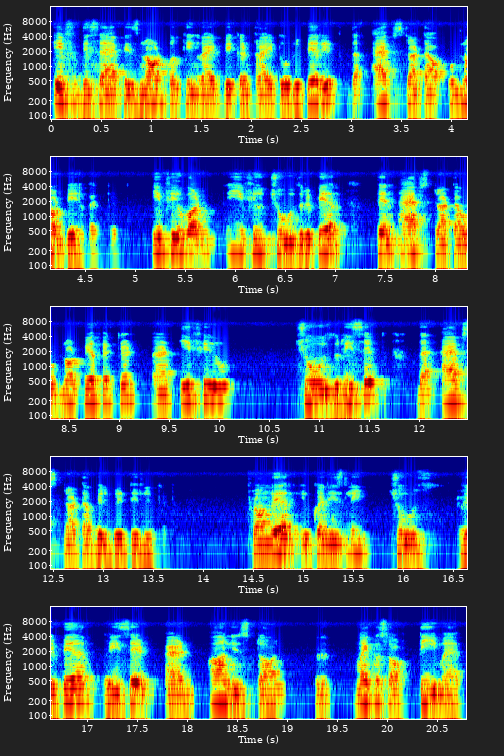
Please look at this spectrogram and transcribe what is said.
If this app is not working right, we can try to repair it. The app's data would not be affected if you want if you choose repair then apps data would not be affected. And if you choose reset the apps data will be deleted. From where you can easily choose repair reset and uninstall microsoft team app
